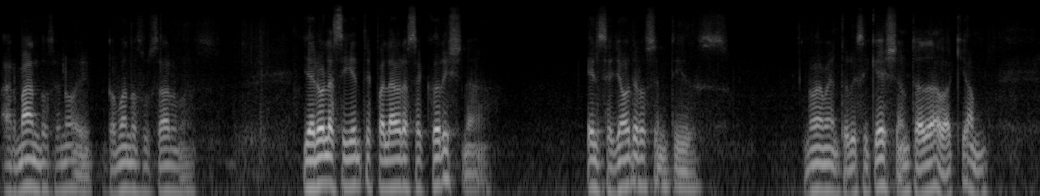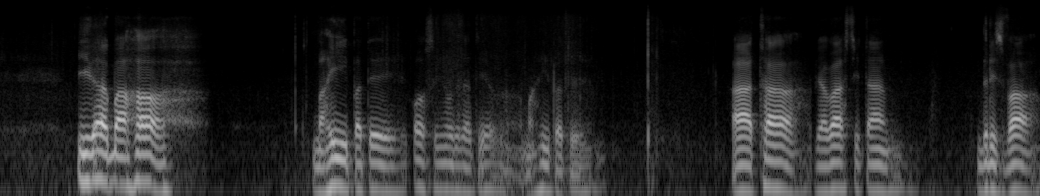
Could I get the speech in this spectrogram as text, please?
armándose, ¿no? Y tomando sus armas. Y habló las siguientes palabras a Krishna, el Señor de los sentidos. Nuevamente, Rishikesham Tadavakyam. Ida Maha. Mahípate, oh Señor de la tierra, Mahípate. Ata Vyavastitam Drisva.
